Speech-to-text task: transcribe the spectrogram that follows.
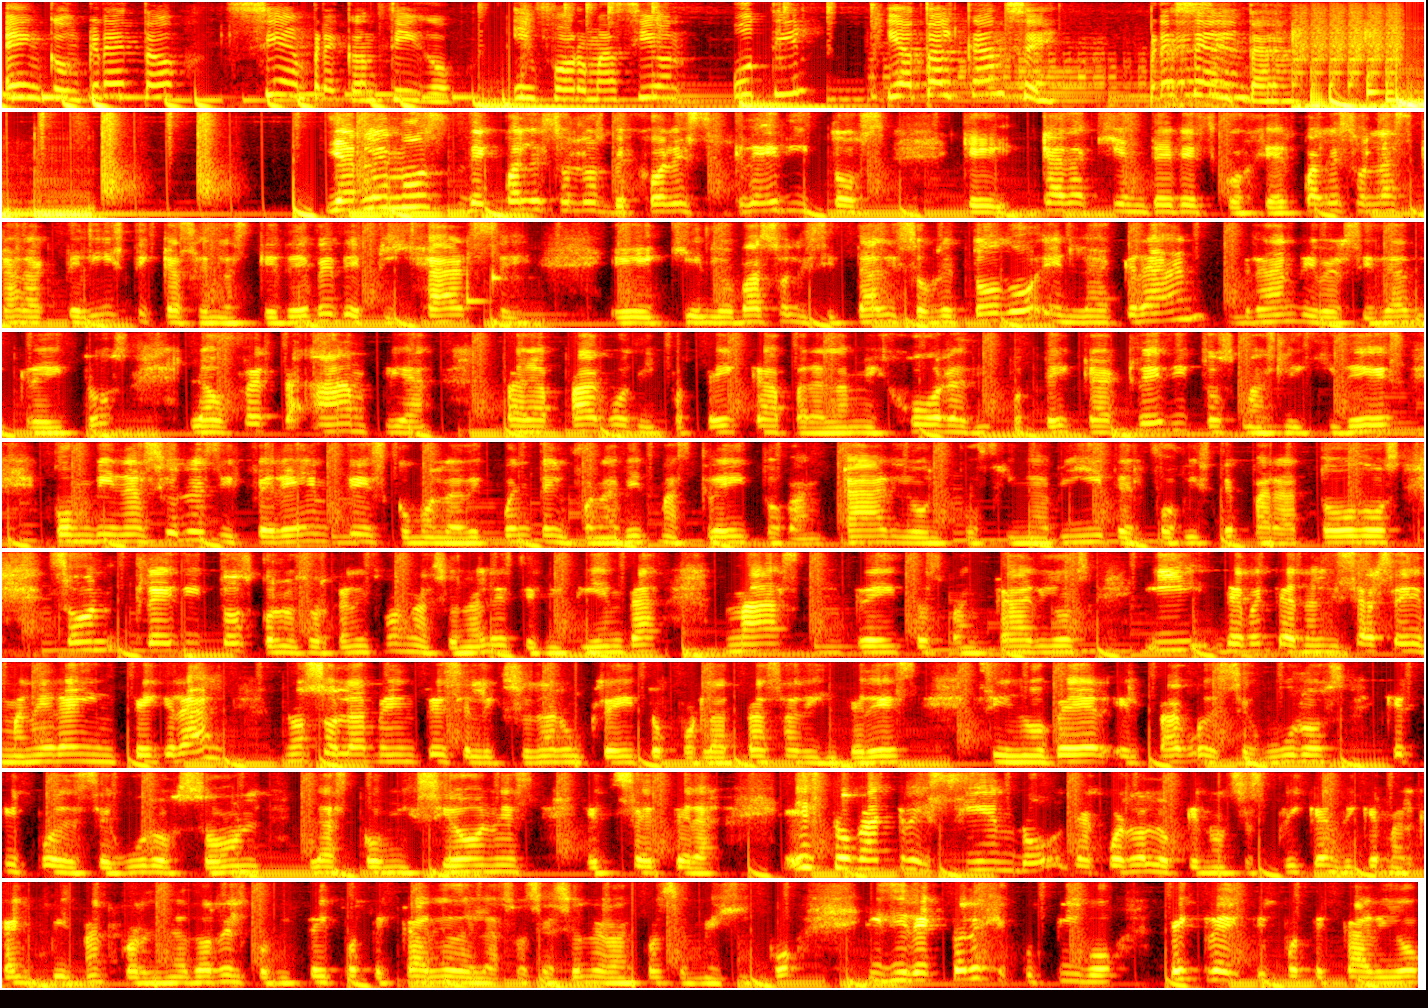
En concreto, siempre contigo. Información útil y a tu alcance. Presenta. Y hablemos de cuáles son los mejores créditos que cada quien debe escoger, cuáles son las características en las que debe de fijarse eh, quien lo va a solicitar y sobre todo en la gran, gran diversidad de créditos, la oferta amplia para pago de hipoteca, para la mejora de hipoteca, créditos más liquidez, combinaciones diferentes como la de cuenta Infonavit más crédito bancario, el Cofinavit, el Fobiste para todos, son créditos con los organismos nacionales de vivienda más créditos bancarios y deben de analizarse de manera integral, no solamente seleccionar un crédito por la tasa de interés, sino ver el pago de seguros, qué tipo de seguros son, las comisiones, etcétera. Esto va creciendo de acuerdo a lo que nos explica Enrique Marcain Pitman, coordinador del Comité Hipotecario de la Asociación de Bancos de México y director ejecutivo de Crédito Hipotecario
